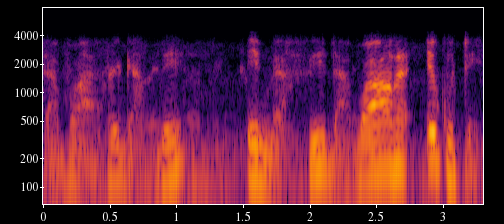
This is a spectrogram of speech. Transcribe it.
d'avoir regardé et merci d'avoir écouté.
